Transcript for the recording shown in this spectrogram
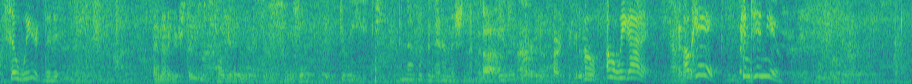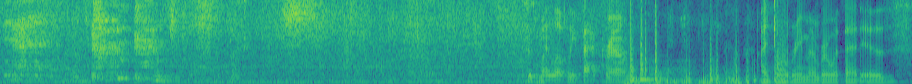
It's so weird that it. I know. Usually you just plug it in and it just sees it. Do we enough of an intermission that we can use it? Or is it good? Oh, oh, we got it. Okay, continue. This is my lovely background. I don't remember what that is.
